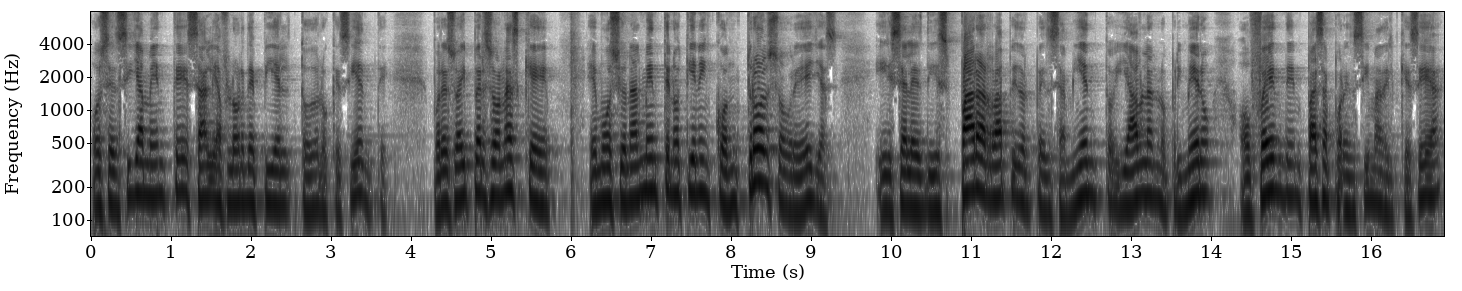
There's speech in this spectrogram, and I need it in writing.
O sencillamente sale a flor de piel todo lo que siente. Por eso hay personas que emocionalmente no tienen control sobre ellas y se les dispara rápido el pensamiento y hablan lo primero, ofenden, pasa por encima del que sea,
